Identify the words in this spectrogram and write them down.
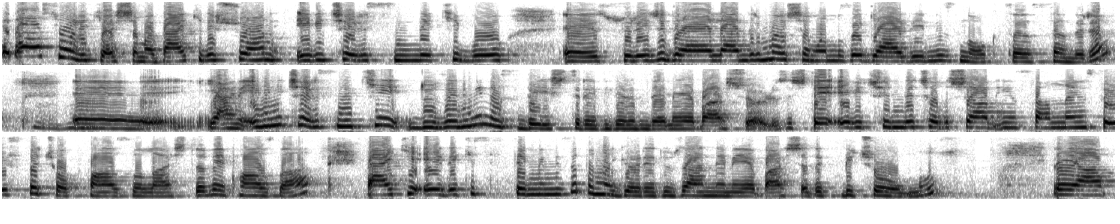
Ve daha sonraki aşama belki de şu an ev içerisindeki bu e, süreci değerlendirme aşamamıza geldiğimiz nokta sanırım. E, yani evin içerisindeki düzenimi nasıl değiştirebilirim demeye başlıyoruz. İşte ev içinde çalışan insanların sayısı da çok fazlalaştı ve fazla. Belki evdeki sistemimizi buna göre düzenlemeye başladık birçoğumuz veya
